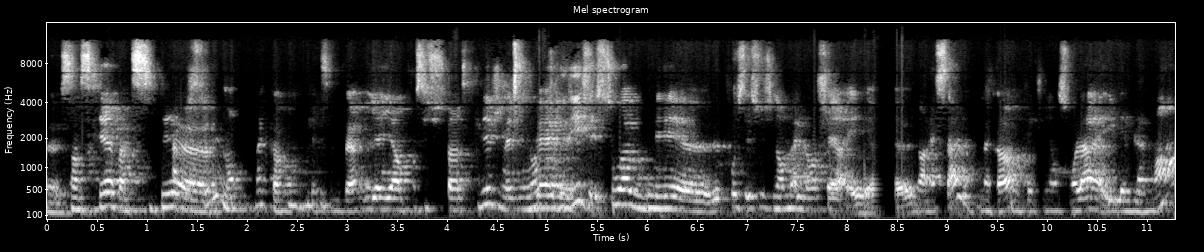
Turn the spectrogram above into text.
euh, s'inscrire, participer. Euh, Absolument. D'accord. Il, y a un processus particulier, j'imagine. Ben, je vous dis, c'est soit vous venez le processus normal d'enchère et dans la salle. D'accord. Les clients sont là et ils lèvent la main.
